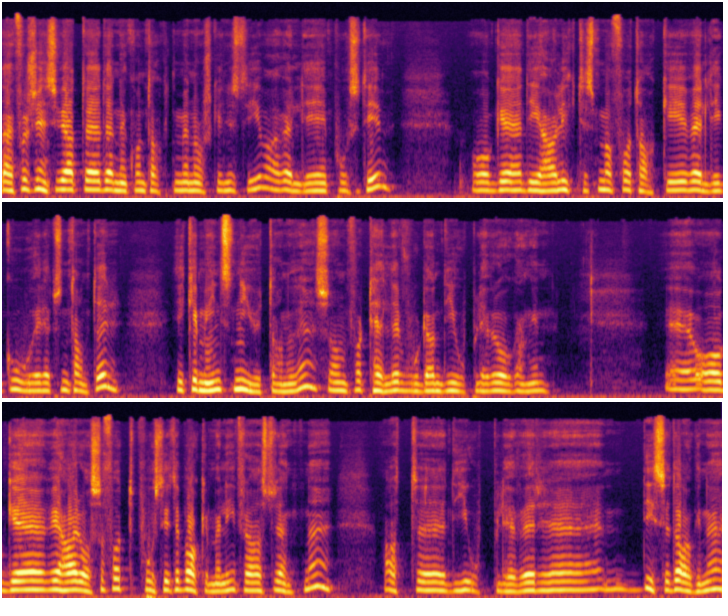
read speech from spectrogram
Derfor syns vi at eh, denne kontakten med norsk industri var veldig positiv. Og de har lyktes med å få tak i veldig gode representanter, ikke minst nyutdannede, som forteller hvordan de opplever overgangen. Og vi har også fått positiv tilbakemelding fra studentene at eh, de opplever eh, disse dagene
